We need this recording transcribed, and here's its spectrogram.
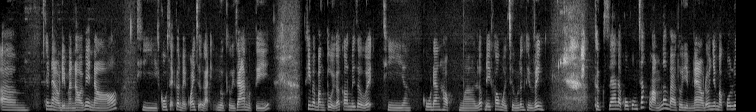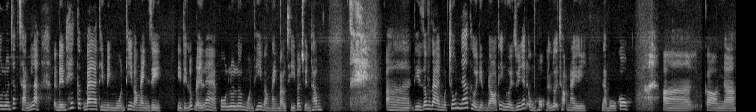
um, thế nào để mà nói về nó thì cô sẽ cần phải quay trở lại ngược thời gian một tí. Khi mà bằng tuổi các con bây giờ ấy thì à, cô đang học à, lớp D0 ở trường Lương Thế Vinh. Thực ra là cô không chắc lắm là vào thời điểm nào đâu nhưng mà cô luôn luôn chắc chắn là đến hết cấp 3 thì mình muốn thi vào ngành gì. Thì đến lúc đấy là cô luôn luôn muốn thi vào ngành báo chí và truyền thông à, thì rông dài một chút nhá thời điểm đó thì người duy nhất ủng hộ cái lựa chọn này là bố cô. À, còn à,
